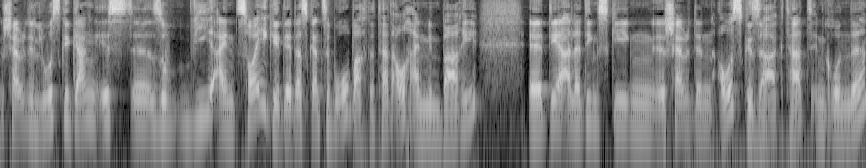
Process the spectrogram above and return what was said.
Sheridan losgegangen ist, äh, so wie ein Zeuge, der das Ganze beobachtet hat, auch ein Minbari, äh, der allerdings gegen äh, Sheridan ausgesagt hat, im Grunde,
